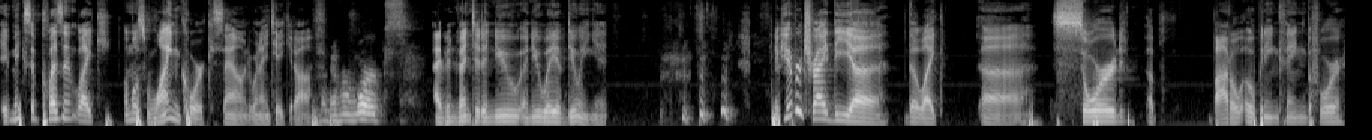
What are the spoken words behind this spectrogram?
it makes a pleasant, like almost wine cork sound when I take it off. Whatever works. I've invented a new a new way of doing it. Have you ever tried the uh, the like uh, sword uh, bottle opening thing before?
